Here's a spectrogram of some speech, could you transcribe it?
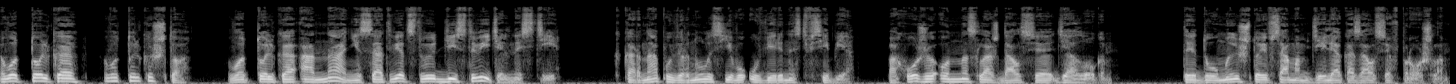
Вот только... вот только что? Вот только она не соответствует действительности». К Карнапу вернулась его уверенность в себе. Похоже, он наслаждался диалогом ты думаешь, что и в самом деле оказался в прошлом.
